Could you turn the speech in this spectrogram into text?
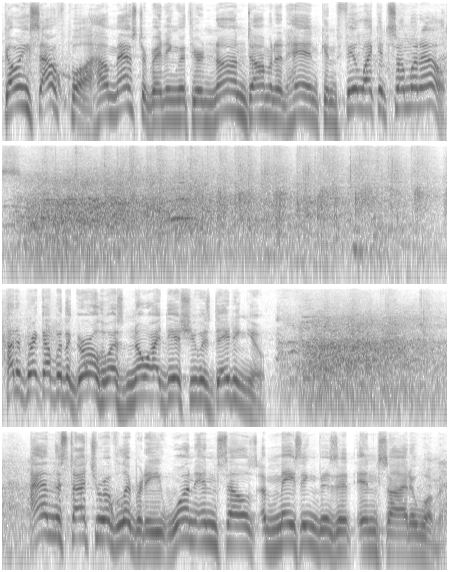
Going southpaw, how masturbating with your non-dominant hand can feel like it's someone else. how to break up with a girl who has no idea she was dating you and the Statue of Liberty, one incel's amazing visit inside a woman.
